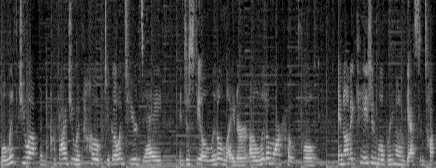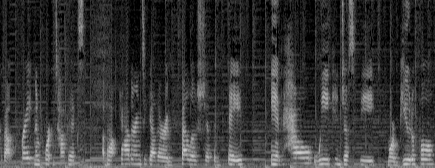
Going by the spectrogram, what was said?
will lift you up and provide you with hope to go into your day and just feel a little lighter, a little more hopeful. And on occasion, we'll bring on guests and talk about great and important topics about gathering together and fellowship and faith and how we can just be more beautiful,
